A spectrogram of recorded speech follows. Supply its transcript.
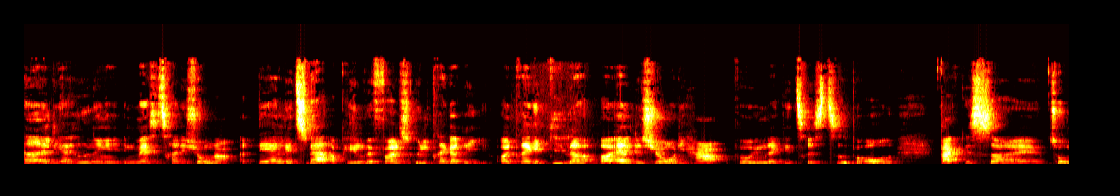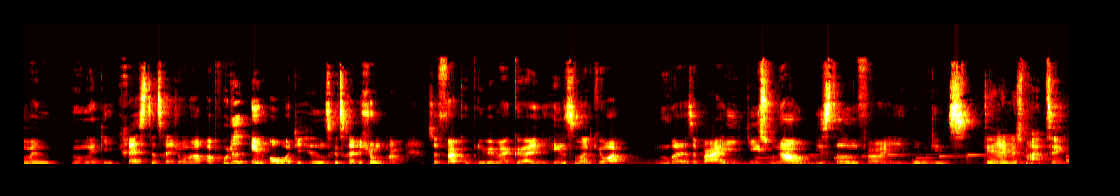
havde alle de her hedninge en masse traditioner, og det er lidt svært at pille ved folks øldrikkeri og drikkegilder og alt det sjove, de har på en rigtig trist tid på året. Faktisk så øh, tog man nogle af de kristne traditioner og puttede ind over de hedenske traditioner, så folk kunne blive ved med at gøre det, de hele tiden har gjort. Nu var det altså bare i Jesu navn, i stedet for i Odins. Det er rimelig smart tænkt.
